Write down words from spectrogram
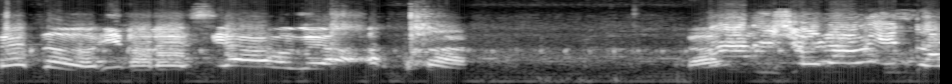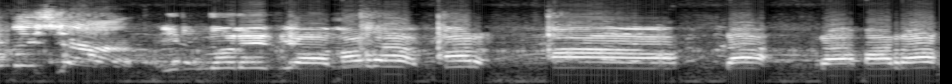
Tết ở Indonesia ạ Đấy. Tradisional Indonesia. Indonesia Mara Mar Mada Ramadan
